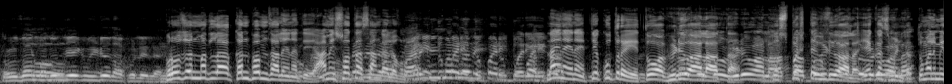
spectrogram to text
प्रोझॉन मधून जे एक व्हिडिओ दाखवलेला आहे. ब्रोझन मधला कन्फर्म झालंय ना ते. आम्ही स्वतः सांगायला लागलो. पार्किंग मधलं नाही. नाही नाही नाही. ते कुत्र आहे. तो व्हिडिओ आला होता तो स्पष्ट व्हिडिओ आला. एकच मिनिट. तुम्हाला मी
